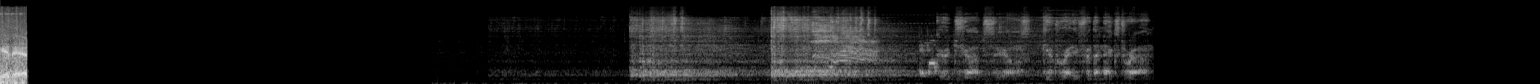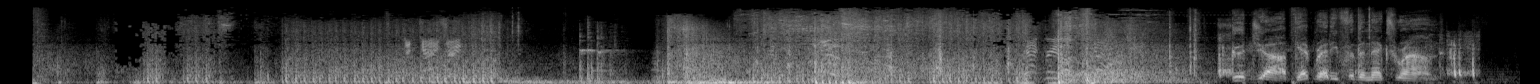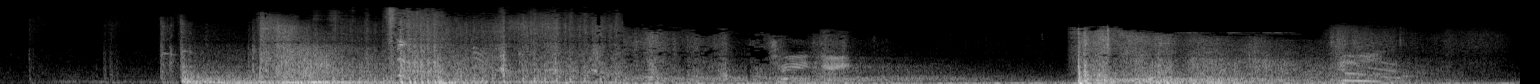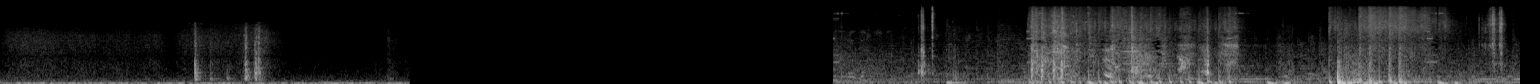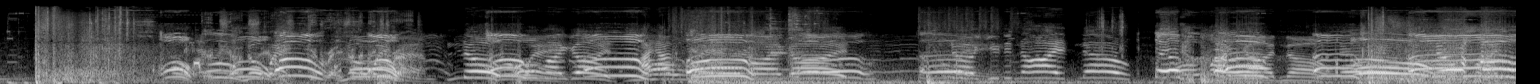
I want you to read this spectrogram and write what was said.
Negative. Good job, SEALs. Get ready for the next round. Engaging! Good job. Get ready for the next round. Oh, oh. oh. no way! Oh, no! No! Oh, my god! Oh, I have. Oh, oh my oh. god! Oh, no, you denied! No! Oh, my god! No! Oh, no! Oh, no.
